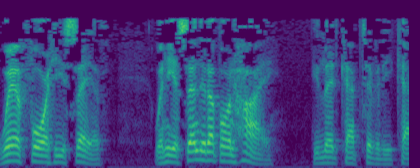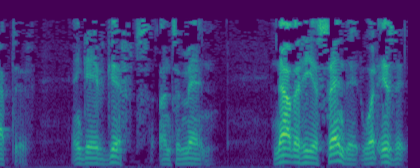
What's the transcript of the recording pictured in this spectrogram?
Wherefore he saith, When he ascended up on high, he led captivity captive and gave gifts unto men. Now that he ascended, what is it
